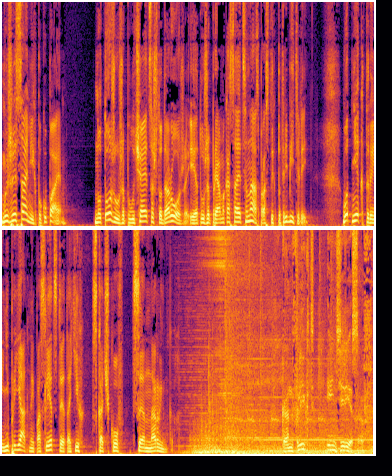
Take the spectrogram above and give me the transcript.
мы же и сами их покупаем. Но тоже уже получается, что дороже, и это уже прямо касается нас, простых потребителей. Вот некоторые неприятные последствия таких скачков цен на рынках. Конфликт интересов.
